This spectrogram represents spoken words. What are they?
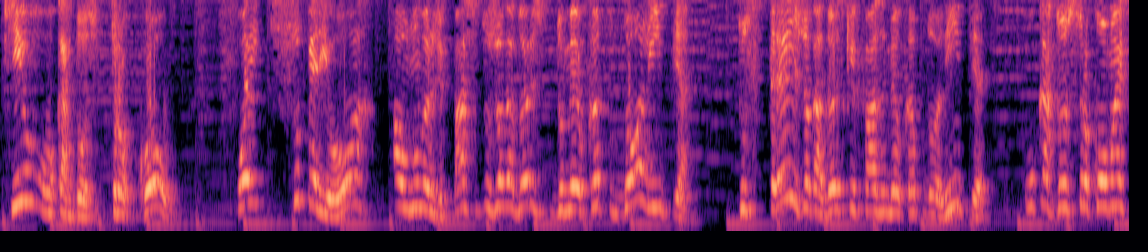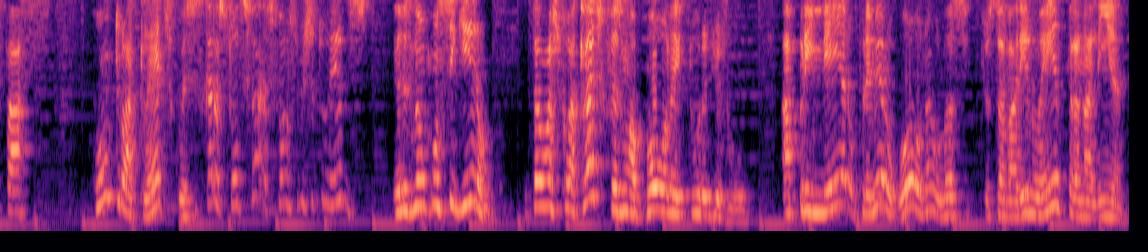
que o Cardoso trocou foi superior ao número de passes dos jogadores do meio-campo do Olímpia. Dos três jogadores que fazem meio-campo do Olímpia, o Cardoso trocou mais passes. Contra o Atlético, esses caras todos foram substituídos. Eles não conseguiram. Então, acho que o Atlético fez uma boa leitura de jogo. A primeira, o primeiro gol, né, o lance que o Savarino entra na linha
